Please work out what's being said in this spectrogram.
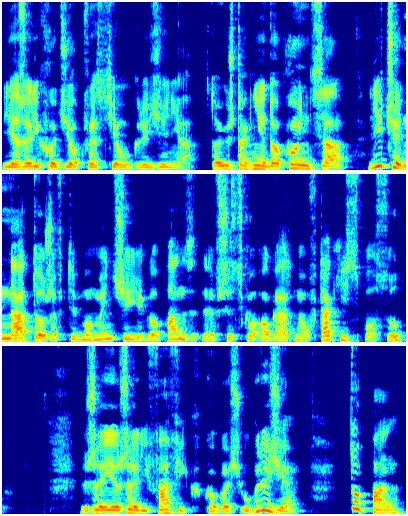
Jeżeli chodzi o kwestię ugryzienia, to już tak nie do końca. Liczy na to, że w tym momencie jego pan wszystko ogarnął w taki sposób, że jeżeli Fafik kogoś ugryzie, to pan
